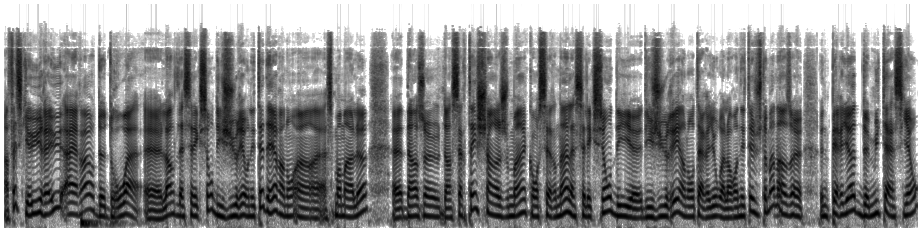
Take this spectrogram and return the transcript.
En fait, ce qu'il y aurait eu erreur de droit lors de la sélection des jurés. On était d'ailleurs à ce moment-là dans, un, dans certains changements concernant la sélection des, des jurés en Ontario. Alors, on était justement dans un- une période de mutation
